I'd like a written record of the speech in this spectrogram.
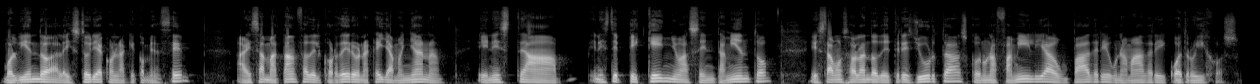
Volviendo a la historia con la que comencé, a esa matanza del cordero en aquella mañana en, esta, en este pequeño asentamiento. Estamos hablando de tres yurtas con una familia, un padre, una madre y cuatro hijos.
